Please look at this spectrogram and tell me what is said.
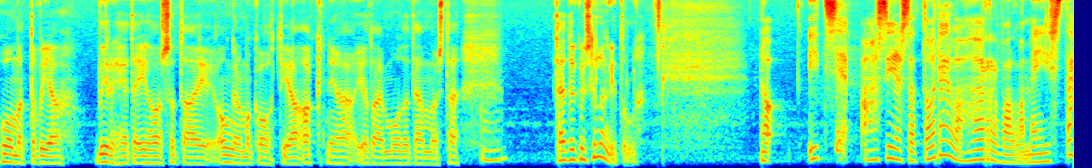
huomattavia virheitä ihossa tai ongelmakohtia, aknea, jotain muuta tämmöistä, mm. täytyykö silloinkin tulla? No itse asiassa todella harvalla meistä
